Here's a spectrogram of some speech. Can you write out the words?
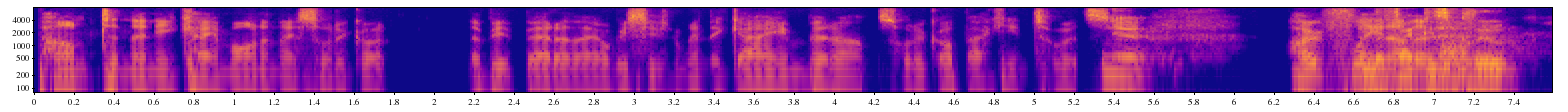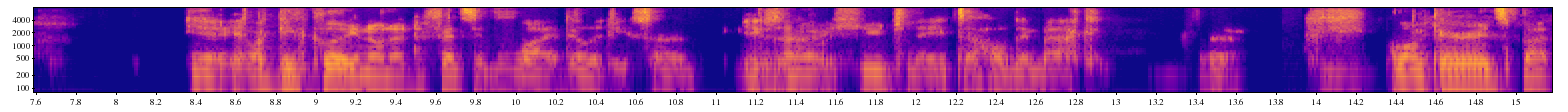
pumped, and then he came on and they sort of got a bit better. They obviously didn't win the game, but um, sort of got back into it. So yeah. Hopefully, And the fact is clear. Yeah, Yeah. like he's clearly not a defensive liability, so there's no huge need to hold him back for Mm. long periods. But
